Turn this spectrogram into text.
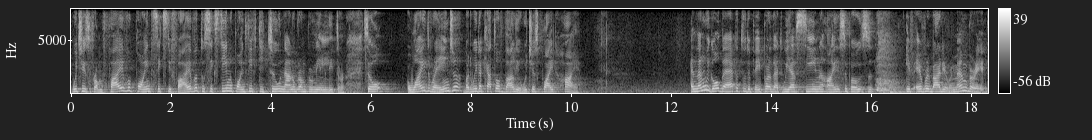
which is from 5.65 to 16.52 nanogram per milliliter. So a wide range, but with a cutoff value, which is quite high. And then we go back to the paper that we have seen, I suppose, if everybody remember it,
